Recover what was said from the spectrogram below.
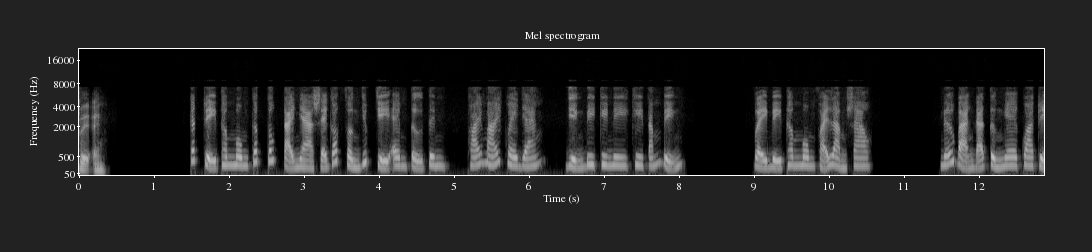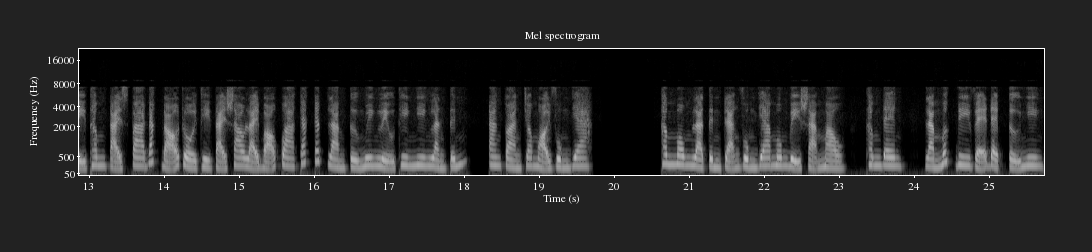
vn Cách trị thâm mông cấp tốc tại nhà sẽ góp phần giúp chị em tự tin, thoải mái khoe dáng, diện bikini khi tắm biển. Vậy bị thâm mông phải làm sao? Nếu bạn đã từng nghe qua trị thâm tại spa đắt đỏ rồi thì tại sao lại bỏ qua các cách làm từ nguyên liệu thiên nhiên lành tính, an toàn cho mọi vùng da? Thâm mông là tình trạng vùng da mông bị sạm màu, thâm đen, làm mất đi vẻ đẹp tự nhiên,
